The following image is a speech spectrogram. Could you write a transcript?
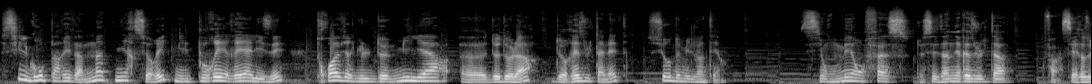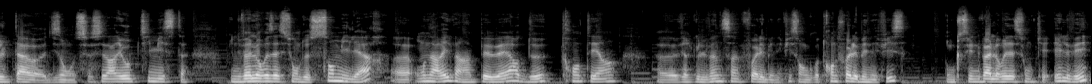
Si le groupe arrive à maintenir ce rythme, il pourrait réaliser 3,2 milliards euh, de dollars de résultats nets sur 2021. Si on met en face de ces derniers résultats, enfin ces résultats, euh, disons, ce scénario optimiste, une valorisation de 100 milliards, on arrive à un PER de 31,25 fois les bénéfices, en gros 30 fois les bénéfices, donc c'est une valorisation qui est élevée,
